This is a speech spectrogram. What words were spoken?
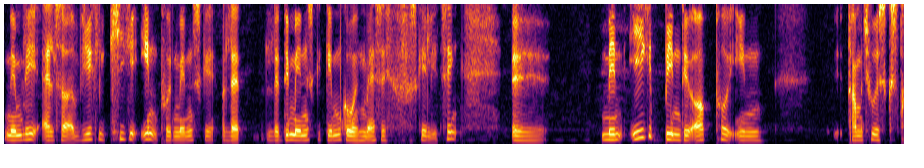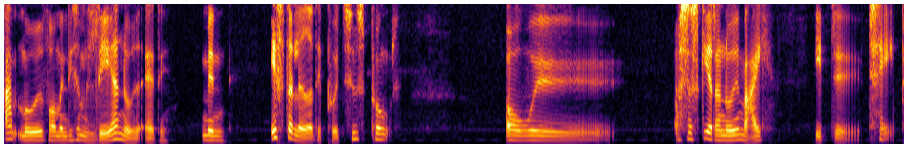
Nemlig altså virkelig kigge ind på et menneske og lade, lade det menneske gennemgå en masse forskellige ting, øh, men ikke binde det op på en dramaturgisk stram måde, hvor man ligesom lærer noget af det, men efterlader det på et tidspunkt, og, øh, og så sker der noget i mig, et øh, tab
